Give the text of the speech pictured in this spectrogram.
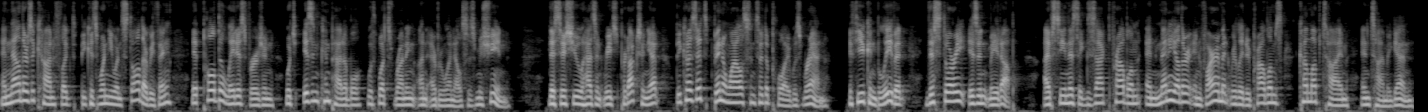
and now there's a conflict because when you installed everything, it pulled the latest version, which isn't compatible with what's running on everyone else's machine. This issue hasn't reached production yet because it's been a while since a deploy was ran. If you can believe it, this story isn't made up. I've seen this exact problem and many other environment related problems come up time and time again.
